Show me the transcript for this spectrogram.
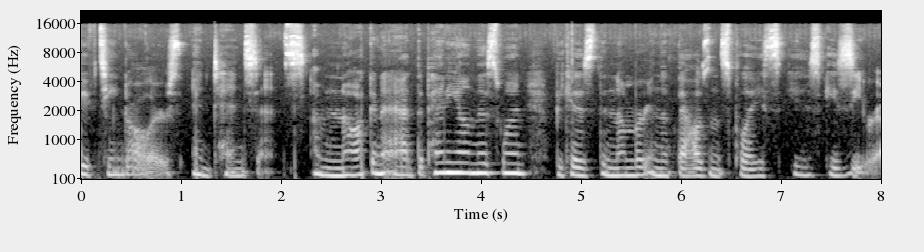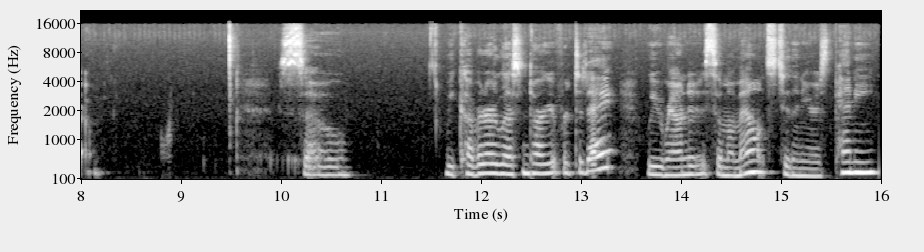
$15.10. I'm not going to add the penny on this one because the number in the thousands place is a zero. So we covered our lesson target for today. We rounded some amounts to the nearest penny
